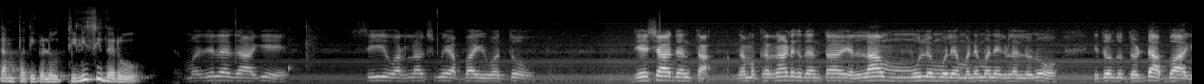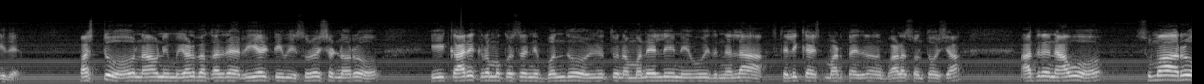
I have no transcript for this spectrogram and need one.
ದಂಪತಿಗಳು ತಿಳಿಸಿದರು. ಮೊದಲನೇದಾಗಿ ಶ್ರೀ ವರಲಕ್ಷ್ಮಿ ಹಬ್ಬ ಇವತ್ತು ದೇಶಾದ್ಯಂತ, ನಮ್ಮ ಕರ್ನಾಟಕದಂಥ ಎಲ್ಲ ಮೂಲೆ ಮೂಲೆ ಮನೆ ಮನೆಗಳಲ್ಲೂ ಇದೊಂದು ದೊಡ್ಡ ಹಬ್ಬ ಆಗಿದೆ. ಫಸ್ಟು ನಾವು ನಿಮ್ಗೆ ಹೇಳಬೇಕಾದ್ರೆ ರಿಯಲ್ ಟಿ ವಿ ಸುರೇಶ್ ಅಣ್ಣವರು ಈ ಕಾರ್ಯಕ್ರಮಕ್ಕೋಸ್ಕರ ನೀವು ಬಂದು ಇವತ್ತು ನಮ್ಮ ಮನೆಯಲ್ಲಿ ನೀವು ಇದನ್ನೆಲ್ಲ ಟೆಲಿಕಾಸ್ಟ್ ಮಾಡ್ತಾ ಇದ್ರೆ ನನಗೆ ಭಾಳ ಸಂತೋಷ. ಆದರೆ ನಾವು ಸುಮಾರು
